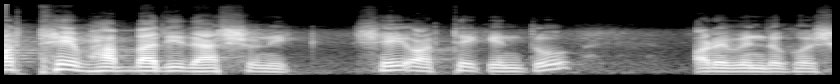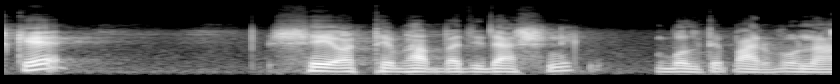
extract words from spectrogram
অর্থে ভাববাদী দার্শনিক, সেই অর্থে কিন্তু অরবিন্দ ঘোষকে সেই অর্থে ভাববাদী দার্শনিক বলতে পারব না।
